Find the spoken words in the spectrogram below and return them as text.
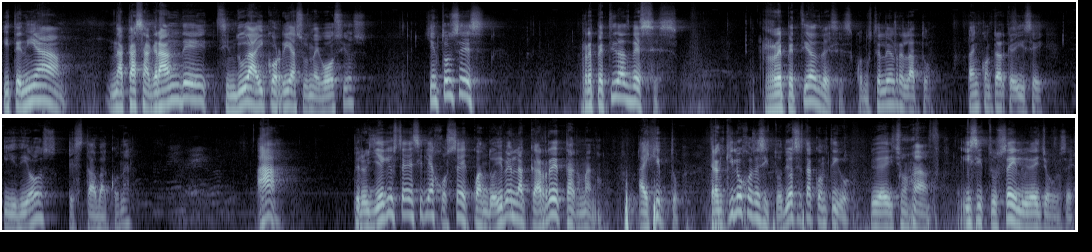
y tenía una casa grande, sin duda ahí corría sus negocios. Y entonces, repetidas veces, repetidas veces, cuando usted lee el relato, va a encontrar que dice, y Dios estaba con él. Ah, pero llegue usted a decirle a José, cuando iba en la carreta, hermano, a Egipto, tranquilo Josecito, Dios está contigo. Y le he dicho, ah, Easy to say, le hubiera dicho José.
